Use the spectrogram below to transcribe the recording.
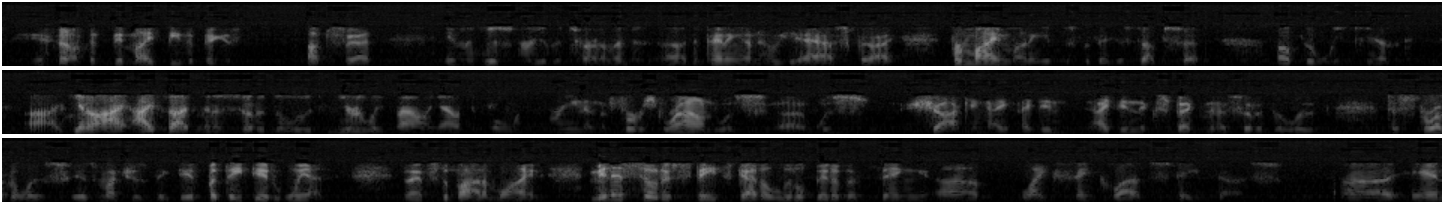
you know it might be the biggest upset in the history of the tournament, uh, depending on who you ask. But I, for my money, it was the biggest upset of the weekend. Uh, you know, I, I thought Minnesota Duluth nearly bowing out to Bowling Green in the first round was uh, was shocking. I, I didn't I didn't expect Minnesota Duluth to struggle as as much as they did, but they did win. And that's the bottom line. Minnesota State's got a little bit of a thing um, like St. Cloud State does, uh, and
